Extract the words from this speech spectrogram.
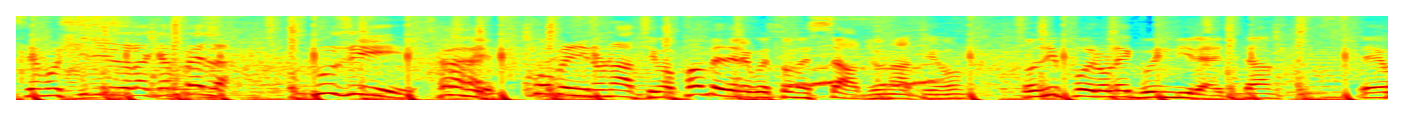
Siamo usciti dalla cappella. Scusi, scusi, può venire un attimo, fa vedere questo messaggio un attimo? Così poi lo leggo in diretta. eh,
